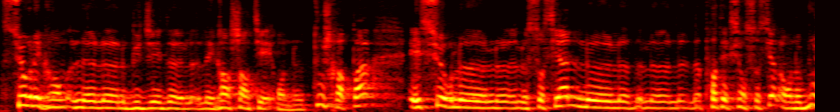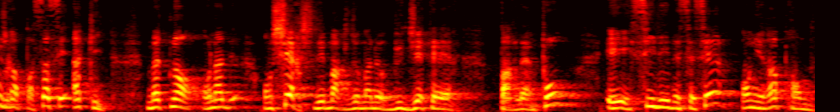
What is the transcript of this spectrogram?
sur les grands, le, le, le budget de les grands chantiers on ne touchera pas, et sur le, le social, la protection sociale on ne bougera pas. Ça c'est acquis. Maintenant on a, on cherche des marges de manœuvre budgétaires par l'impôt, et s'il est nécessaire, on ira prendre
